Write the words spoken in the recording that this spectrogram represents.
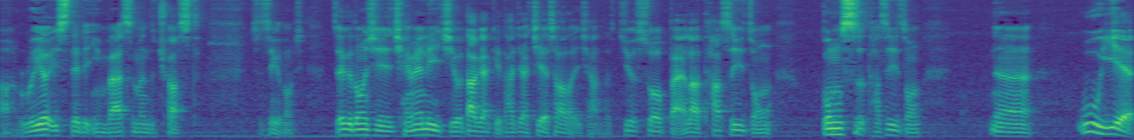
啊，Real Estate Investment Trust 是这个东西。这个东西前面那一集我大概给大家介绍了一下子，就说白了，它是一种公司，它是一种那。物业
